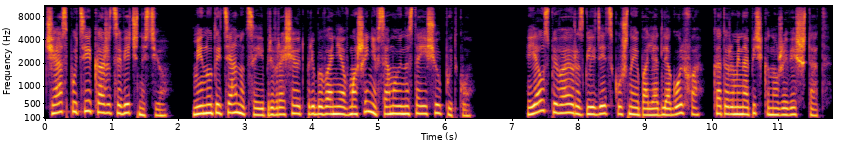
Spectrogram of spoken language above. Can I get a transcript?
Час пути кажется вечностью. Минуты тянутся и превращают пребывание в машине в самую настоящую пытку. Я успеваю разглядеть скучные поля для гольфа, которыми напичкан уже весь штат.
